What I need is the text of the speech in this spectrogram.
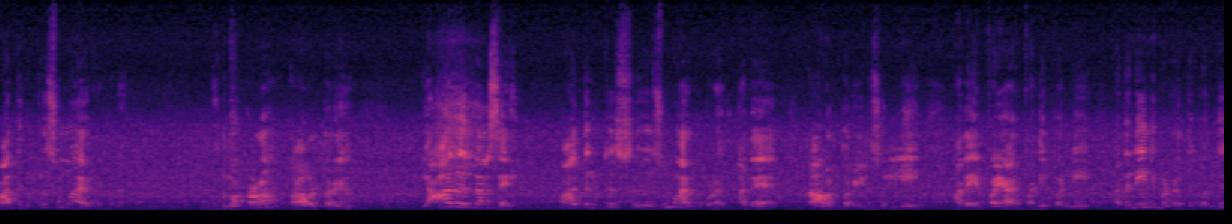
பார்த்துக்கிட்டு சும்மா இருக்கக்கூடாது. பொதுமக்களும் காவல்துறையும் யார் இருந்தாலும் சரி பார்த்துக்கிட்டு சு சும்மா இருக்கக்கூடாது. அதை காவல்துறையில் சொல்லி அதை எஃப்ஐஆர் பதிவு பண்ணி அதை நீதிமன்றத்துக்கு வந்து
